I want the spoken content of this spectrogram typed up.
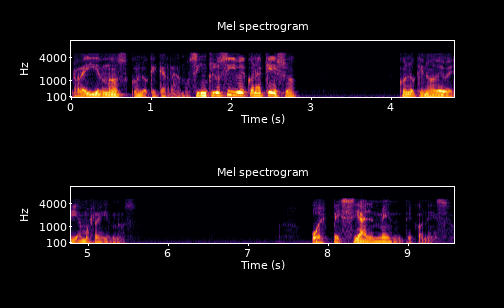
reírnos con lo que querramos, inclusive con aquello con lo que no deberíamos reírnos. O especialmente con eso.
